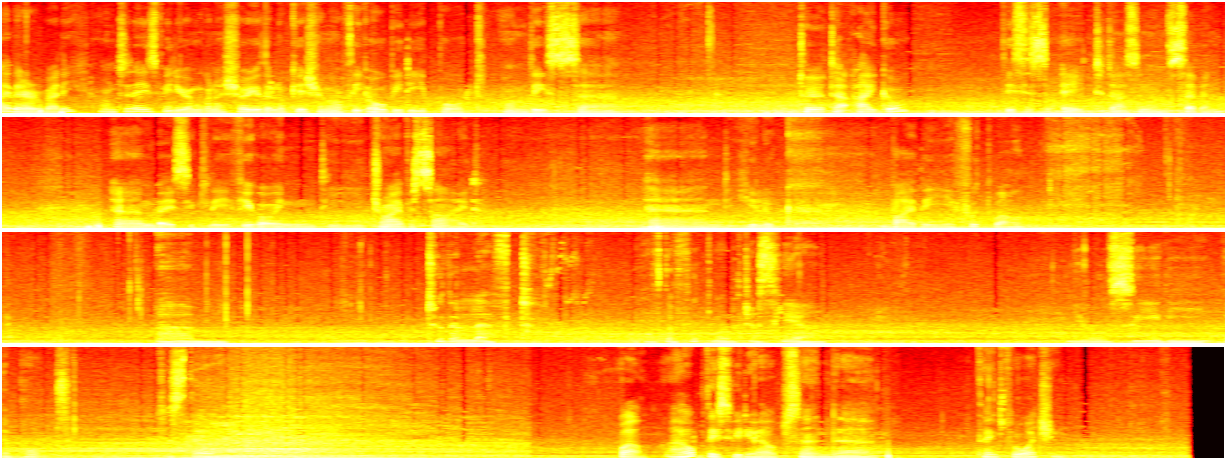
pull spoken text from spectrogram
Hi there everybody, on today's video I'm going to show you the location of the OBD port on this uh, Toyota Aygo. This is a 2007. Um, basically if you go in the driver's side and you look by the footwell um, to the left of the footwell just here you will see the, the port just there well, I hope this video helps and uh, thanks for watching.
